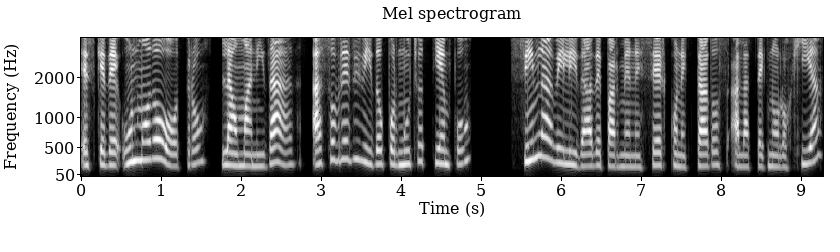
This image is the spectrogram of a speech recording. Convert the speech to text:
es que de un modo u otro, la humanidad ha sobrevivido por mucho tiempo sin la habilidad de permanecer conectados a la tecnología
